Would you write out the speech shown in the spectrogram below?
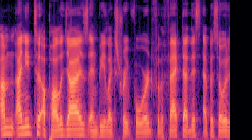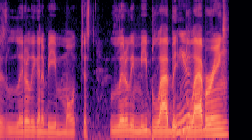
I'm I need to apologize and be like straightforward for the fact that this episode is literally going to be mo- just literally me blab- You- blabbering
